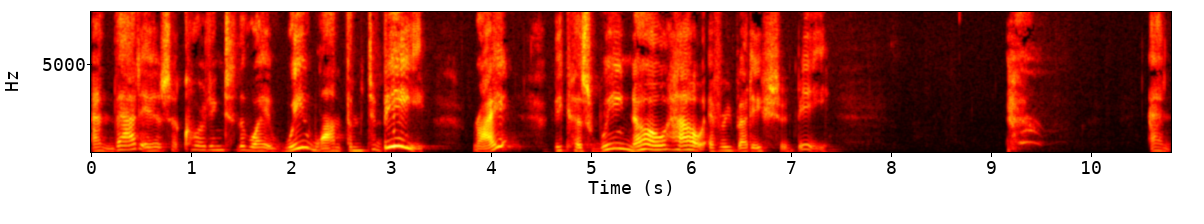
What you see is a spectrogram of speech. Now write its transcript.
And that is according to the way we want them to be, right? Because we know how everybody should be. and,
